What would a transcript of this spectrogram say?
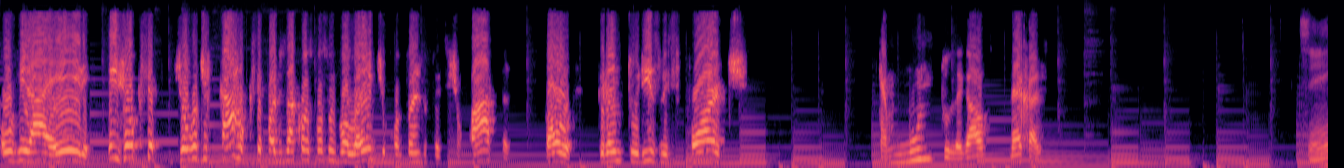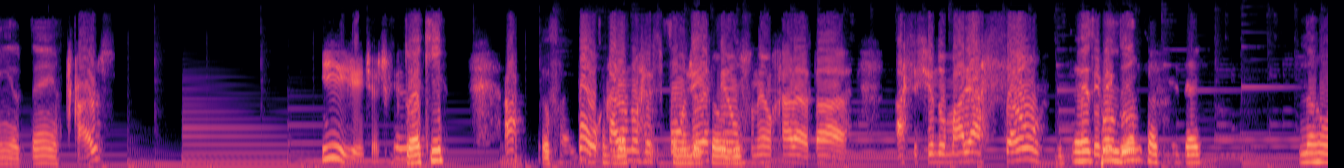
ou virar ele. Tem jogo, que você, jogo de carro que você pode usar como se fosse um volante, o controle do PlayStation 4, igual Gran Turismo Sport. É muito legal, né, Carlos? Sim, eu tenho. Carlos? Ih, gente, acho que. Tô aqui. Ah, eu falei, pô, o cara não responde, aí é tenso, né? O cara tá assistindo Malhação. Eu tô respondendo, só que deve... Não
